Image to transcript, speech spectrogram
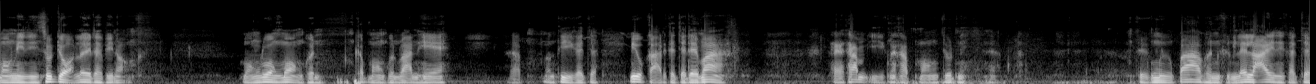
มองนี่นี่สุดยอดเลยนะพี่น้องมองล่วงมองเพิ่นกับมองเพิ่นวานแฮนะครับบางทีก็จะมีโอกาสก็จะได้มาถ่ายถ้ำอีกนะครับ มองจุดนี้นะครับ ถึงมือป้าเพิ่นขึ้นไล่ๆนี่ก็จะ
